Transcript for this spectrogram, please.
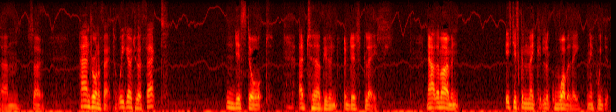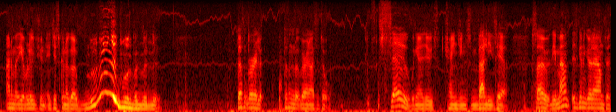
Um, so, hand-drawn effect. We go to Effect, distort, a turbulent and displace. Now at the moment, it's just going to make it look wobbly, and if we animate the evolution, it's just going to go. Doesn't very look, doesn't look very nice at all. So we're going to do changing some values here. So the amount is going to go down to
